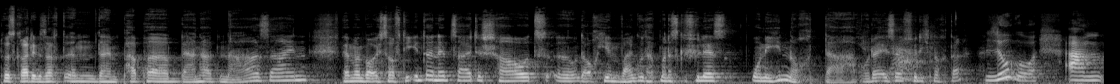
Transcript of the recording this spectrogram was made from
Du hast gerade gesagt, ähm, dein Papa Bernhard nahe sein. Wenn man bei euch so auf die Internetseite schaut äh, und auch hier im Weingut, hat man das Gefühl, er ist ohnehin noch da. Oder ist ja. er für dich noch da? Logo. Ähm,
